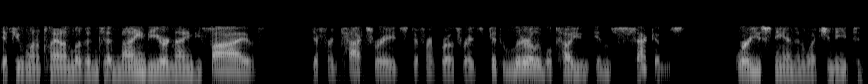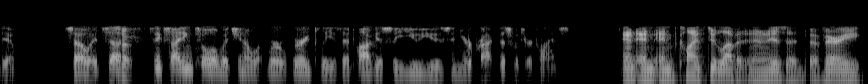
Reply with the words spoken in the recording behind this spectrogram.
If you want to plan on living to 90 or 95, different tax rates, different growth rates, it literally will tell you in seconds where you stand and what you need to do. So it's a so, it's an exciting tool, which you know we're very pleased that obviously you use in your practice with your clients. And and and clients do love it, and it is a, a very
